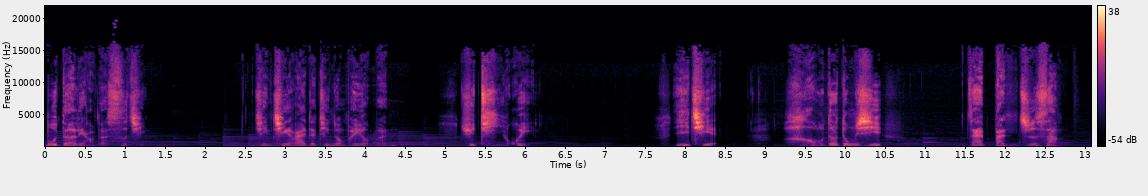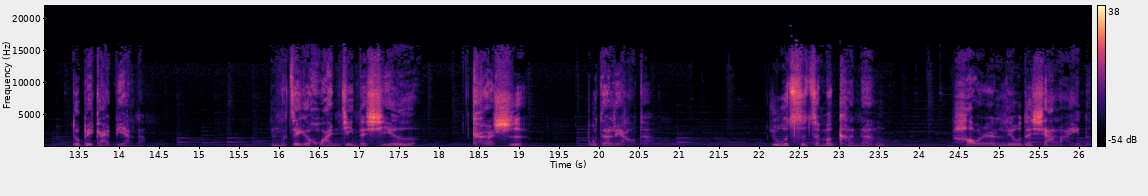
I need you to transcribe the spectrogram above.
不得了的事情。请亲爱的听众朋友们去体会，一切好的东西在本质上都被改变了。嗯，这个环境的邪恶可是不得了的。如此怎么可能好人留得下来呢？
